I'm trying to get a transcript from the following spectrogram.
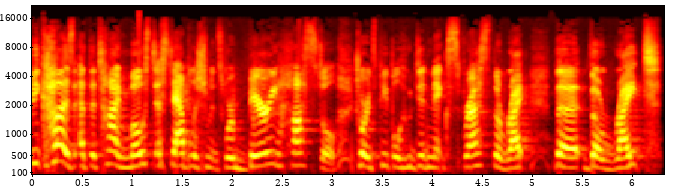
because at the time most establishments were very hostile towards people who didn't express the right, the, the right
